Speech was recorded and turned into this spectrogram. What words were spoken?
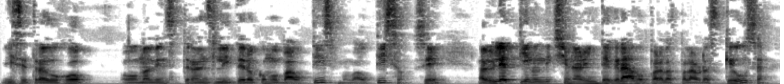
y se tradujo, o más bien se transliteró como bautismo, bautizo, ¿sí? La Biblia tiene un diccionario integrado para las palabras que usa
